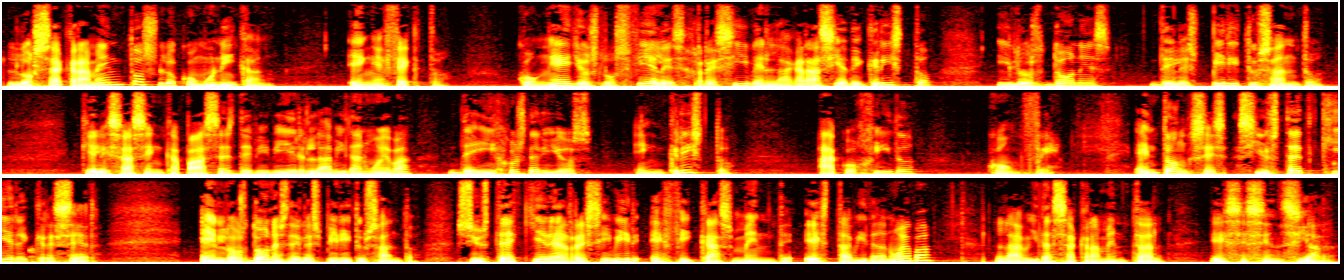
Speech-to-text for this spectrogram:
los sacramentos lo comunican. En efecto, con ellos los fieles reciben la gracia de Cristo y los dones del Espíritu Santo, que les hacen capaces de vivir la vida nueva de hijos de Dios en Cristo, acogido con fe. Entonces, si usted quiere crecer en los dones del Espíritu Santo. Si usted quiere recibir eficazmente esta vida nueva, la vida sacramental es esencial.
